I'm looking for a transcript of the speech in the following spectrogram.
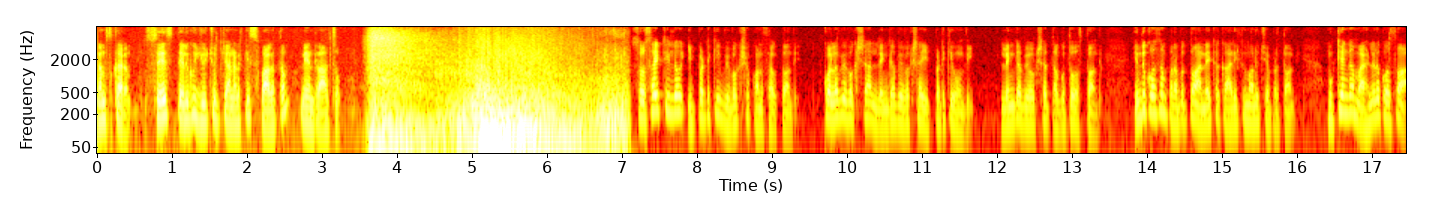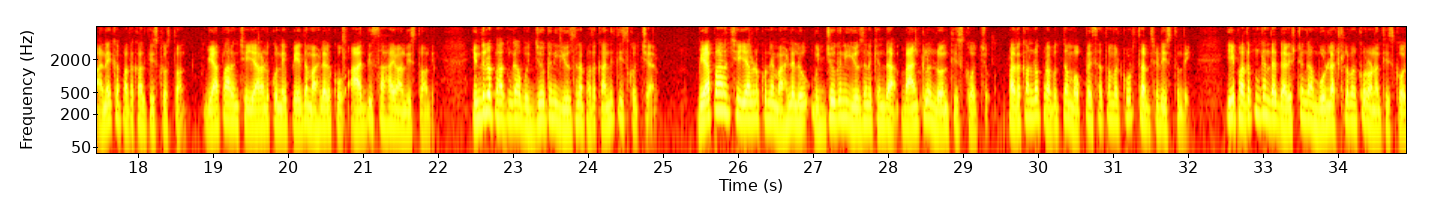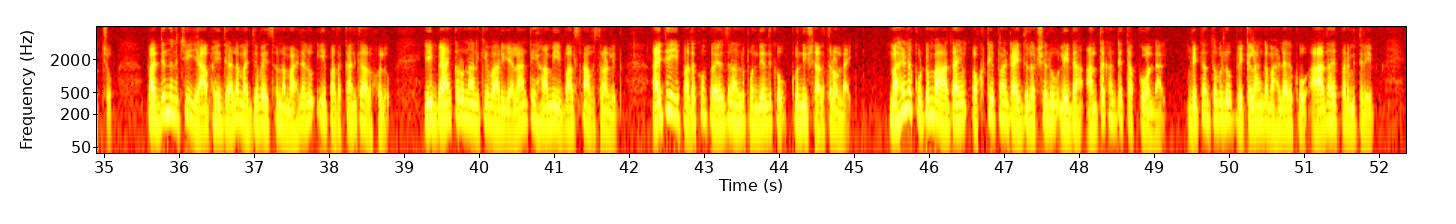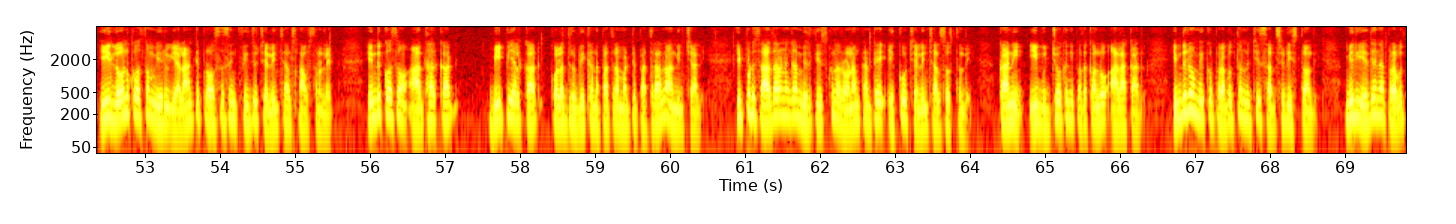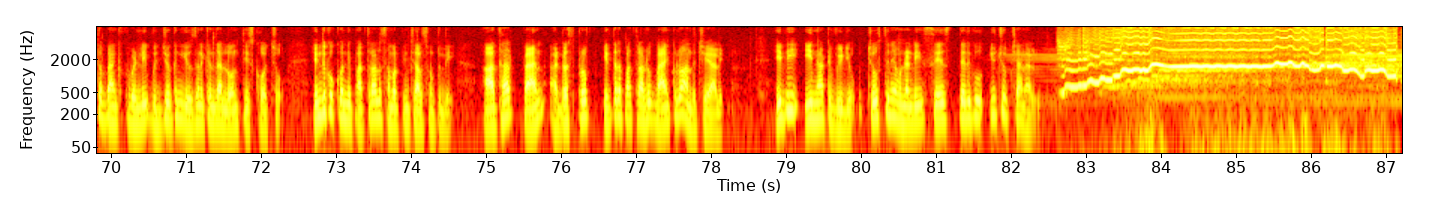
నమస్కారం. Sage Telugu YouTube ఛానల్కి స్వాగతం. నేను రాజు. సొసైటీలో ఇప్పటికీ వివక్ష కొనసాగుతోంది. కుల వివక్ష లింగ వివక్ష ఇప్పటికీ ఉంది. లింగ వివక్ష తగ్గుతూ వస్తోంది. ఇందుకోసం ప్రభుత్వం అనేక కార్యక్రమాలు చేపడుతోంది. ముఖ్యంగా మహిళల కోసం అనేక పథకాలు తీసుకొస్తోంది. వ్యాపారం చేయాలనుకునే పేద మహిళలకు ఆర్థిక సహాయం అందిస్తోంది. ఇందులో భాగంగా ఉద్యోగిని యోజన పథకాన్ని తీసుకొచ్చారు. వ్యాపారం చేయాలనుకునే మహిళలు ఉద్యోగిని యోజన కింద బ్యాంకులో లోన్ తీసుకోవచ్చు. పథకంలో ప్రభుత్వం ముప్పై శాతం వరకు సబ్సిడీ ఇస్తుంది. ఈ పథకం కింద గరిష్టంగా మూడు లక్షల వరకు రుణం తీసుకోవచ్చు. పద్దెనిమిది నుంచి యాభై ఐదేళ్ళ మధ్య వయసు ఉన్న మహిళలు ఈ పథకానికి అర్హులు. ఈ బ్యాంకు రుణానికి వారు ఎలాంటి హామీ ఇవ్వాల్సిన అవసరం లేదు. అయితే ఈ పథకం ప్రయోజనాలను పొందేందుకు కొన్ని షరతులున్నాయి. మహిళ కుటుంబ ఆదాయం ఒకటి పాయింట్ ఐదు లక్షలు లేదా అంతకంటే తక్కువ ఉండాలి. వితంతువులు వికలాంగ మహిళలకు ఆదాయ పరిమితి లేదు. ఈ లోన్ కోసం మీరు ఎలాంటి ప్రాసెసింగ్ ఫీజు చెల్లించాల్సిన అవసరం లేదు. ఇందుకోసం ఆధార్ కార్డ్ బీపీఎల్ కార్డ్ కుల ధృవీకరణ పత్రం వంటి పత్రాలు అందించాలి. ఇప్పుడు సాధారణంగా మీరు తీసుకున్న రుణం కంటే ఎక్కువ చెల్లించాల్సి వస్తుంది. కానీ ఈ ఉద్యోగిని పథకంలో అలా కాదు. ఇందులో మీకు ప్రభుత్వం నుంచి సబ్సిడీ ఇస్తోంది. మీరు ఏదైనా ప్రభుత్వ బ్యాంకుకు వెళ్ళి ఉద్యోగిని యోజన కింద లోన్ తీసుకోవచ్చు. ఇందుకు కొన్ని పత్రాలు సమర్పించాల్సి ఉంటుంది. ఆధార్ పాన్ అడ్రస్ ప్రూఫ్ ఇతర పత్రాలు బ్యాంకులో అందజేయాలి ఇది ఈనాటి వీడియో. చూస్తూనే ఉండండి. సేస్ తెలుగు యూట్యూబ్ ఛానల్.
